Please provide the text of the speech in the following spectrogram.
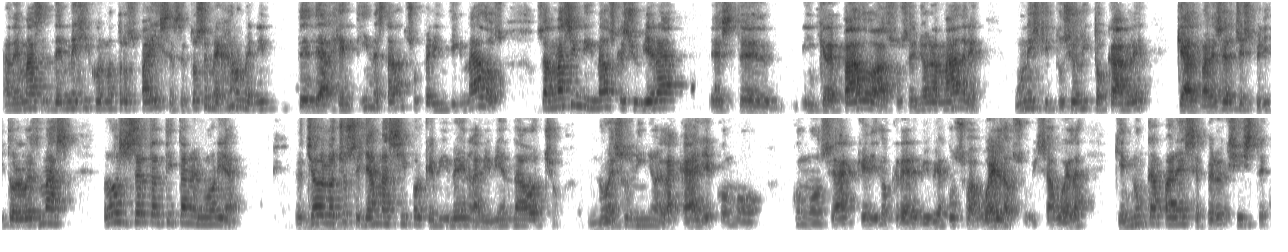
además de México en otros países. Entonces me dejaron venir de, Argentina, estaban súper indignados. O sea, más indignados que si hubiera este, increpado a su señora madre, una institución intocable que al parecer Chespirito lo es más. Pero vamos a hacer tantita memoria. El Chavo del 8 se llama así porque vive en la vivienda 8. No es un niño en la calle como, como se ha querido creer. Vive con su abuela o su bisabuela, quien nunca aparece, pero existe.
